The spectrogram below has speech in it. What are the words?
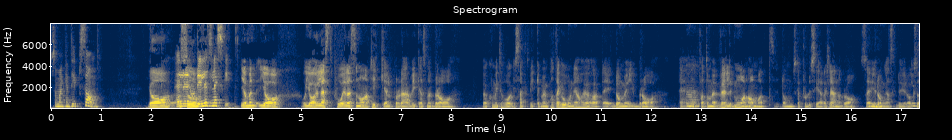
som man kan tipsa om. Ja, Eller, alltså... och det är lite läskigt. Ja men ja. Och jag har ju läst på, jag läste någon artikel på det där vilka som är bra. Jag kommer inte ihåg exakt vilka men Patagonia har jag hört, är- de är ju bra. Eh, För att de är väldigt måna om att de ska producera kläderna bra. Så är ju de ganska dyra också.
